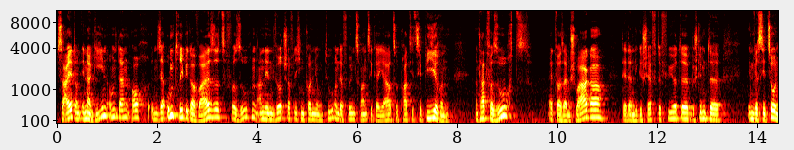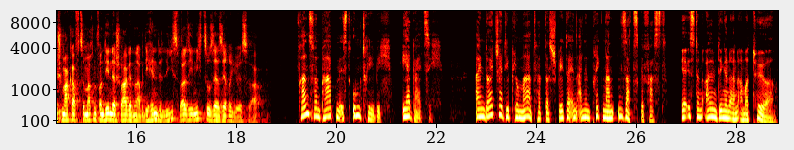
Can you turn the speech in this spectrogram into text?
Zeit und Energien, um dann auch in sehr umtriebiger Weise zu versuchen, an den wirtschaftlichen Konjunkturen der frühen 20er Jahre zu partizipieren. Und hat versucht, etwa seinem Schwager, der dann die Geschäfte führte, bestimmte Investitionen schmackhaft zu machen, von denen der Schwager dann aber die Hände ließ, weil sie nicht so sehr seriös waren. Franz von Papen ist umtriebig, ehrgeizig. Ein deutscher Diplomat hat das später in einen prägnanten Satz gefasst. Er ist in allen Dingen ein Amateur,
